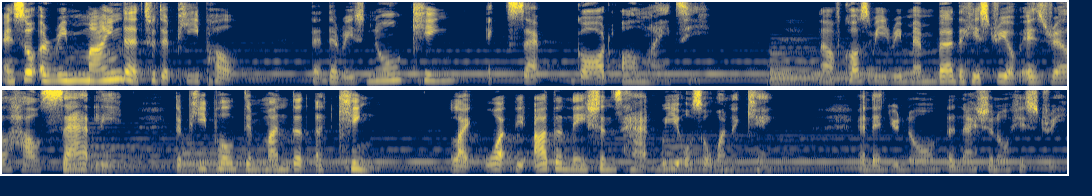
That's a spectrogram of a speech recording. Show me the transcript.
And so, a reminder to the people that there is no king except God Almighty. Now, of course, we remember the history of Israel, how sadly the people demanded a king like what the other nations had. We also want a king. And then you know the national history.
